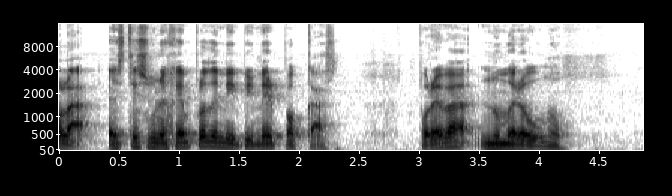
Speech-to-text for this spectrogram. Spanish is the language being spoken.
Hola, este es un ejemplo de mi primer podcast. Prueba número uno.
